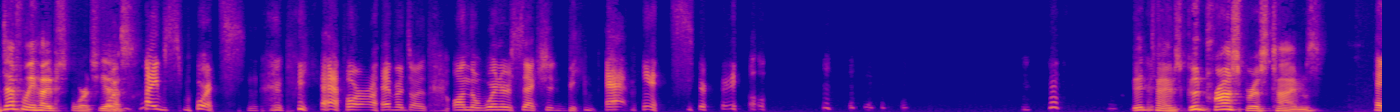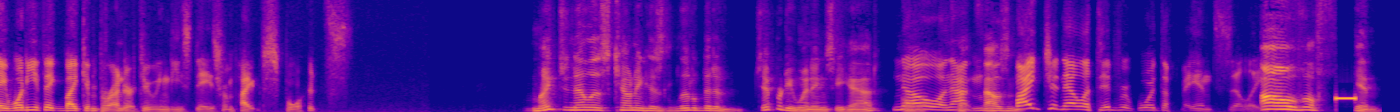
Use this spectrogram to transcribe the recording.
definitely hype sports. Yes, hype sports. We have our avatars on the winner section be Batman cereal. good times, good prosperous times. Hey, what do you think Mike and Brent are doing these days from hype sports? Mike Janela's counting his little bit of Jeopardy winnings he had. No, oh, not thousand. Mike Janela did reward the fans, silly. Oh well, f- him.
